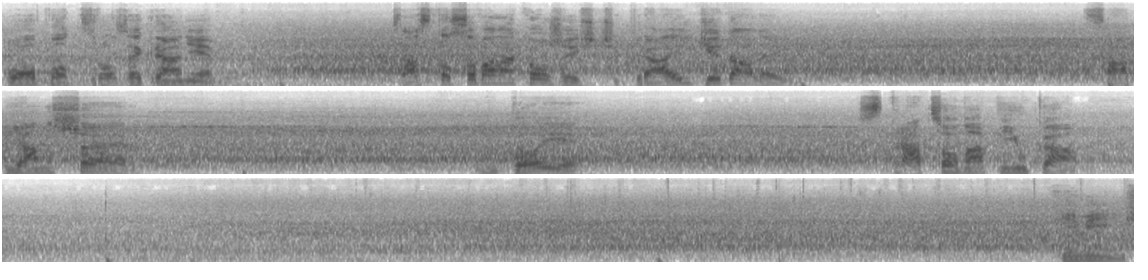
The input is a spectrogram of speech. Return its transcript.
Kłopot z rozegraniem. Zastosowana korzyść. Gra idzie dalej. Fabian Scher. Ndoje. Stracona piłka. Kimiś.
